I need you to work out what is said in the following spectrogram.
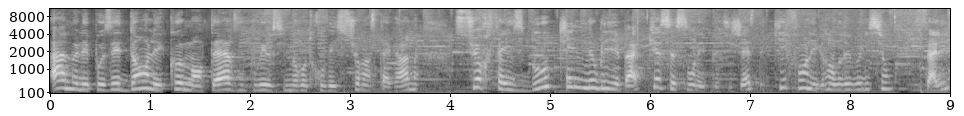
à me les poser dans les commentaires. Vous pouvez aussi me retrouver sur Instagram, sur Facebook. Et n'oubliez pas que ce sont les petits gestes qui font les grandes révolutions. Salut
